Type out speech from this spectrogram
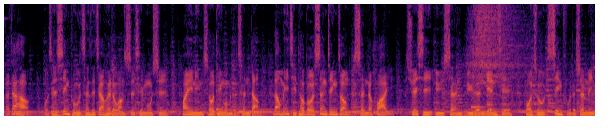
大家好，我是幸福城市教会的王世清牧师，欢迎您收听我们的晨祷。让我们一起透过圣经中神的话语，学习与神与人连结，活出幸福的生命。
